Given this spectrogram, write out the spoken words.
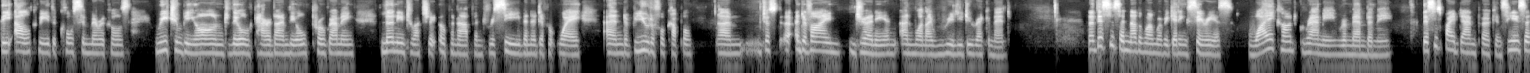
the alchemy, the Course in Miracles, reaching beyond the old paradigm, the old programming, learning to actually open up and receive in a different way. And a beautiful couple um, just a, divine journey and, and one I really do recommend. Now, this is another one where we're getting serious. Why can't Grammy remember me? This is by Dan Perkins. He's a,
